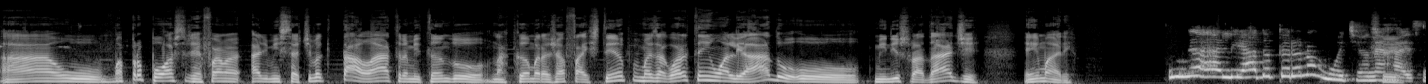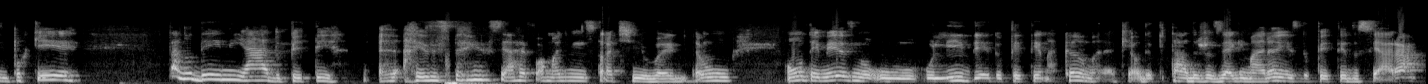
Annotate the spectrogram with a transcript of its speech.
a uma proposta de reforma administrativa que está lá tramitando na Câmara já faz tempo, mas agora tem um aliado, o ministro Haddad, hein, Mari? aliado pero não muito, né, Heisen? Porque tá no DNA do PT a resistência à reforma administrativa. Então, ontem mesmo, o, o líder do PT na Câmara, que é o deputado José Guimarães, do PT do Ceará,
